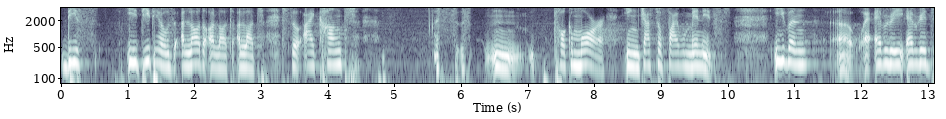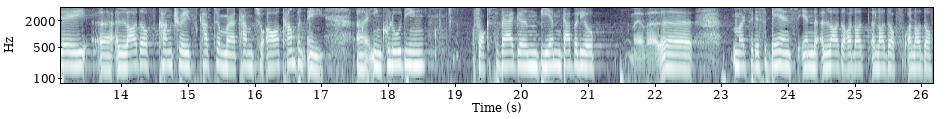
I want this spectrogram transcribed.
this details a lot, a lot, a lot. So I can't mm, talk more in just five minutes. Even uh, every every day, uh, a lot of countries' customer come to our company, uh, including Volkswagen, BMW, uh, Mercedes-Benz, and a lot, a lot, a lot of, a lot of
